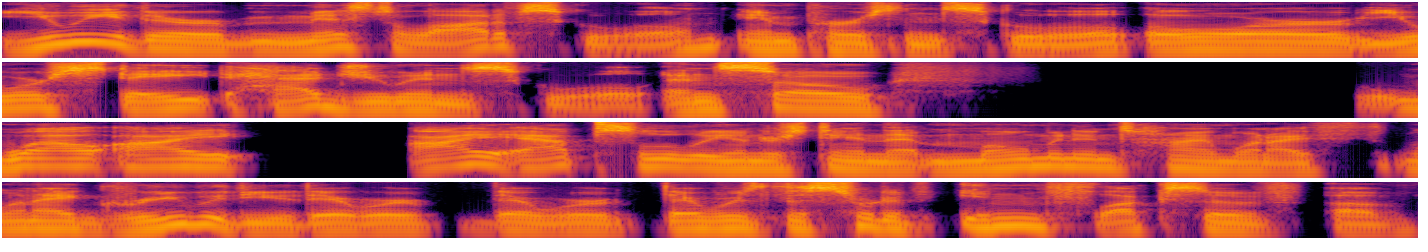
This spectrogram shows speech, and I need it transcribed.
you either missed a lot of school, in person school, or your state had you in school. And so while I I absolutely understand that moment in time when I when I agree with you there were there were there was this sort of influx of of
